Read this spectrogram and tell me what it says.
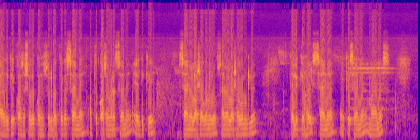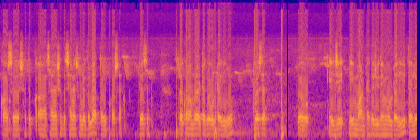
আর এদিকে কসের সাথে কসে চলে থেকে সাইনে অর্থাৎ কসে মানে সাইনে এদিকে সাইনে লসাগু নিব। সাইনে লসাগু নিলে তাহলে কি হয়? সাইনে একে সাইনে মাইনাস কসের সাথে সাইনের সাথে সাইনে চলে গেল, অর্থাৎ কসে ঠিক আছে? তখন আমরা এটাকে উল্টা দিব। ঠিক আছে? তো এই যে, এই মানটাকে যদি আমি উল্টা দিই, তাহলে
